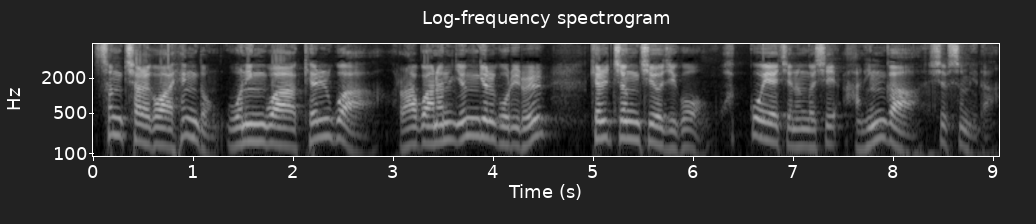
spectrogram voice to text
성찰과 행동, 원인과 결과라고 하는 연결고리를 결정 지어지고 확고해지는 것이 아닌가 싶습니다.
